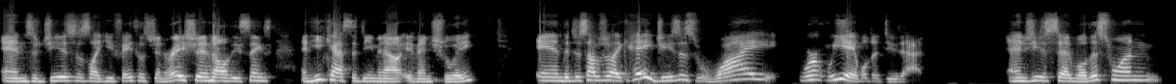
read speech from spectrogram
And so Jesus is like, You faithless generation, all these things. And he cast the demon out eventually. And the disciples are like, Hey, Jesus, why weren't we able to do that? And Jesus said, Well, this one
